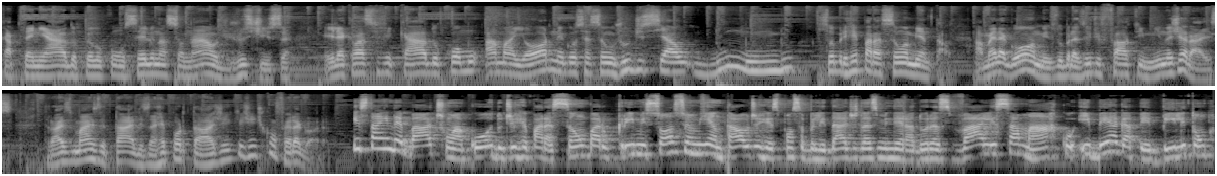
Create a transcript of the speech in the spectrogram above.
Capitaneado pelo Conselho Nacional de Justiça, ele é classificado como a maior negociação judicial do mundo sobre reparação ambiental. Amélia Gomes, do Brasil de Fato em Minas Gerais, traz mais detalhes na reportagem que a gente confere agora. Está em debate um acordo de reparação para o crime socioambiental de responsabilidade das mineradoras Vale Samarco e BHP Billiton,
